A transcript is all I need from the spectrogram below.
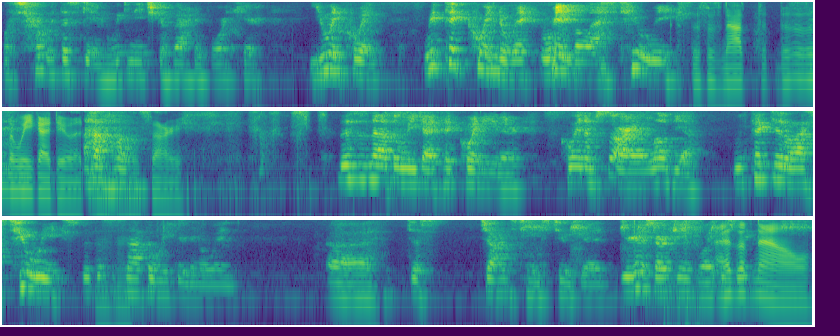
let's start with this game. We can each go back and forth here. You and Quinn. We picked Quinn to win, win the last two weeks. This is not. th- This isn't the week I do it. Oh. I'm sorry. This is not the week I picked Quinn either. Quinn, I'm sorry. I love you. We picked you the last two weeks, but this is Mm-hmm. not the week you're going to win. Uh, just John's team's too good. You're going to start James White As of week? now,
